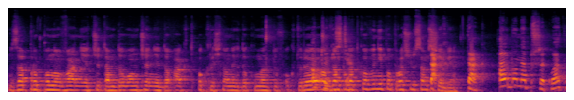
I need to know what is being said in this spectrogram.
zaproponowanie czy tam dołączenie do akt określonych dokumentów, o które organ Oczywiście. podatkowy nie poprosił sam Tak. z siebie. Tak, albo na przykład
